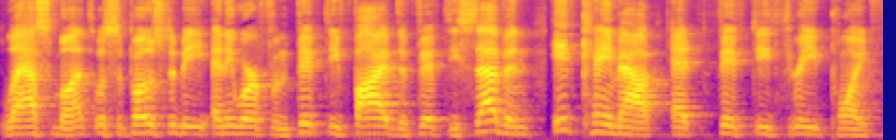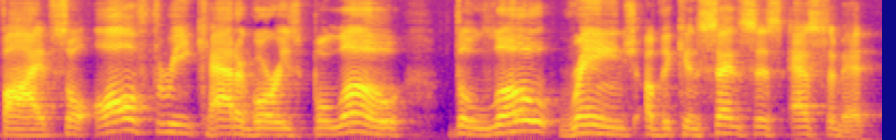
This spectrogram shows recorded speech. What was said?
last month, was supposed to be anywhere from 55 to 57. It came out at 53.5. So all three categories below the low range of the consensus estimate.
